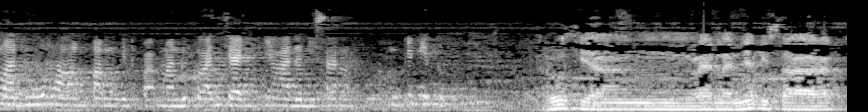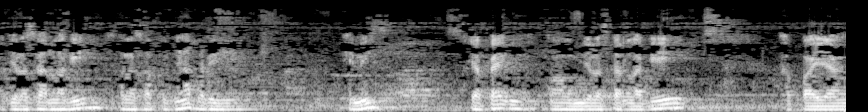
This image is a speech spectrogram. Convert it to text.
madu halampam gitu Pak, madu kelanceng yang ada di sana. Mungkin itu. Terus yang lain-lainnya bisa dijelaskan lagi salah satunya dari ini siapa yang mau menjelaskan lagi apa yang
